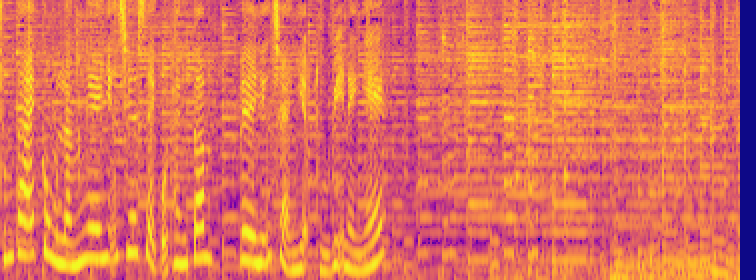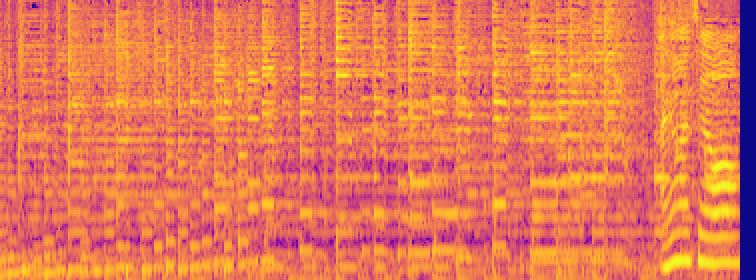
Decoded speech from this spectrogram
chúng ta hãy cùng lắng nghe những chia sẻ của Thanh Tâm về những trải nghiệm thú vị này nhé. Annyeonghaseyo,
